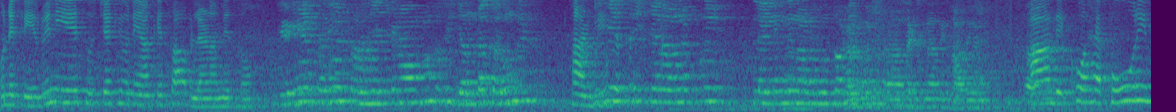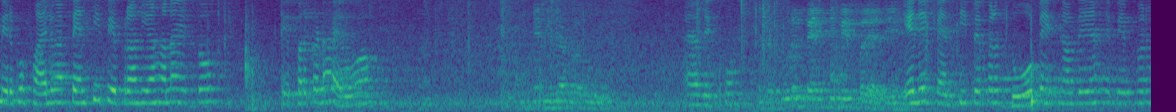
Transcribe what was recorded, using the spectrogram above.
ਉਹਨੇ ਫੇਰ ਵੀ ਨਹੀਂ ਇਹ ਸੋਚਿਆ ਕਿ ਉਹਨੇ ਆ ਕੇ ਹਿਸਾਬ ਲੈਣਾ ਮੇਰੇ ਤੋਂ। ਜਿਹੜੀਆਂ ਸਾਰੀਆਂ ਟ੍ਰਾਂਜੈਕਸ਼ਨਾਂ ਉਹਨੂੰ ਤੁਸੀਂ ਜਨਤਾ ਕਰੋਗੇ? ਹਾਂਜੀ। ਇਸ ਤਰੀਕੇ ਨਾਲ ਉਹਨੇ ਪੂਰੀ ਪਲੈਨਿੰਗ ਦੇ ਨਾਲ ਜੋ ਤੁਹਾਡੇ ਕੋਲ ਟ੍ਰਾਂਸੈਕਸ਼ਨਾਂ ਦਿਖਾ ਦਿਓ ਆਹ ਦੇਖੋ ਹੈ ਪੂਰੀ ਮੇਰੇ ਕੋਲ ਫਾਈਲ ਮੈਂ 35 ਪੇਪਰਾਂ ਦੀਆਂ ਹਨਾ ਇਹ ਤੋਂ। ਪੇਪਰ ਕਢਾਇਓ ਆ। ਇਹ ਵੀਜ਼ਾ ਪ੍ਰੋਗਰਾਮ ਇਹ ਦੇਖੋ। ਇਹ ਪੂਰੇ 35 ਪੇਪਰ ਹੈ ਜੀ ਇਹਦੇ 35 ਪੇਪਰ ਦੋ ਬੈਂਕਾਂ ਦੇ ਆ ਇਹ ਪੇਪਰ।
